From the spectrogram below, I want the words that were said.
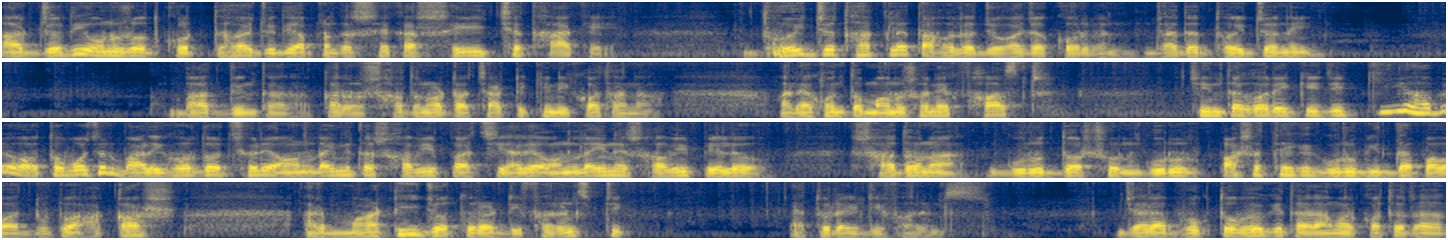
আর যদি অনুরোধ করতে হয়, যদি আপনাদের শেখার সেই ইচ্ছে থাকে, ধৈর্য থাকলে তাহলে যোগাযোগ করবেন, যাদের ধৈর্য নেই, বাদ দিন তারা। কারণ সাধনাটা চারটিকিনি কথা না। আর এখন তো মানুষ অনেক ফাস্ট চিন্তা করে কি যে কী হবে? অত বছর বাড়িঘর দর ছেড়ে অনলাইনে তো সবই পাচ্ছি। আরে অনলাইনে সবই পেলেও সাধনা, গুরুর দর্শন, গুরুর পাশে থেকে গুরু বিদ্যা পাওয়া দুটো আকাশ আর মাটি যতটা ডিফারেন্স ঠিক এতটাই ডিফারেন্স যারা ভুক্তভোগী, তারা আমার কথাটা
